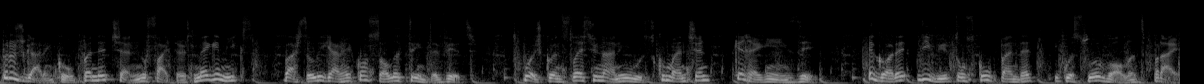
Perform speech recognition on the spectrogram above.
Para jogarem com o Panda Chan no Fighters Mega Mix, basta ligarem a consola 30 vezes. Depois, quando selecionarem o urso Comanchen, carreguem em Z. Agora, divirtam-se com o Panda e com a sua bola de praia.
